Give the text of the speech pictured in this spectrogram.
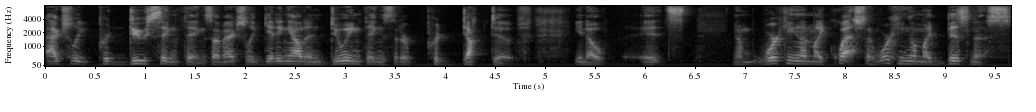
actually producing things. I'm actually getting out and doing things that are productive. You know, it's, I'm working on my quest. I'm working on my business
